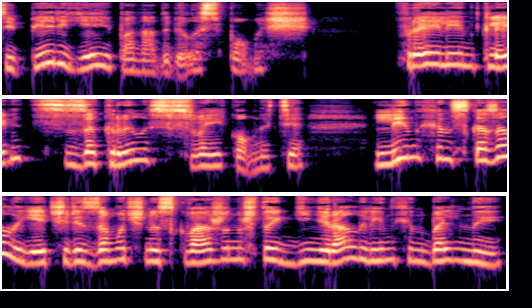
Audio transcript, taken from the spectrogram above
Теперь ей понадобилась помощь. Фрейлин Клевиц закрылась в своей комнате — Линхен сказала ей через замочную скважину, что и генерал Линхен больны.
